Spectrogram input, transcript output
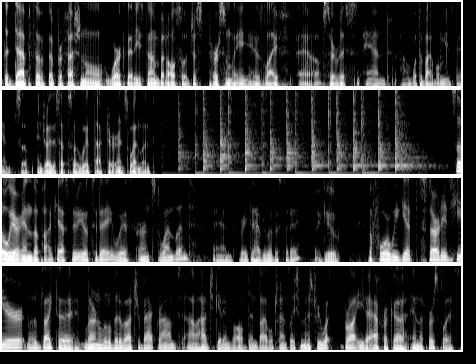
the depth of the professional work that he's done, but also just personally his life uh, of service and um, what the Bible means to him. So enjoy this episode with Dr. Ernst Wendland. So we are in the podcast studio today with Ernst Wendland, and great to have you with us today. Thank you. Before we get started here, I'd like to learn a little bit about your background. Uh, how'd you get involved in Bible translation ministry? What brought you to Africa in the first place?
